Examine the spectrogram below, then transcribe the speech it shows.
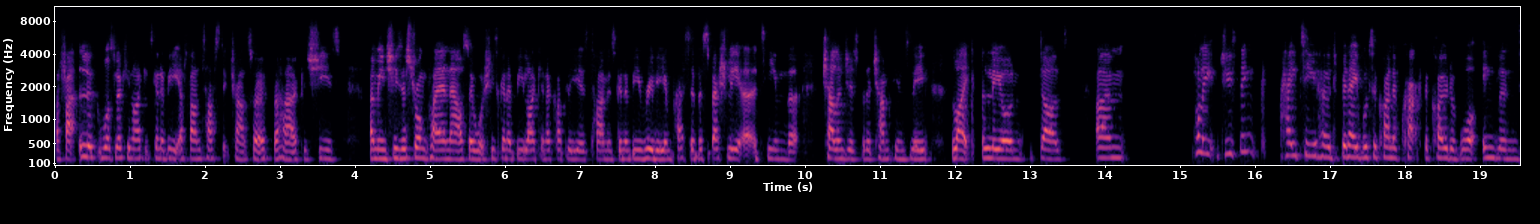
a fact look was looking like it's going to be a fantastic transfer for her because she's I mean, she's a strong player now, so what she's going to be like in a couple of years' time is going to be really impressive, especially at a team that challenges for the Champions League like Lyon does. Um, Pollie, do you think Haiti had been able to kind of crack the code of what England,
